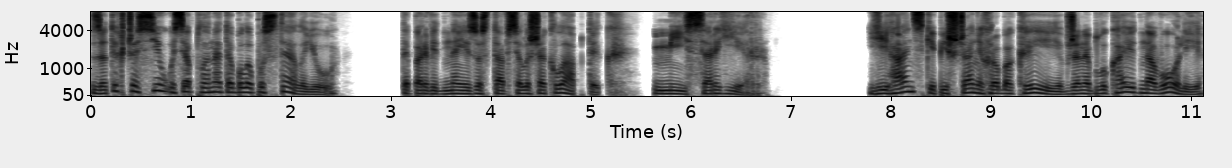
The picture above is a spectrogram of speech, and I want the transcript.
За тих часів уся планета була пустелею, тепер від неї зостався лише клаптик, мій сар'єр. Гігантські піщані хробаки вже не блукають на волі,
